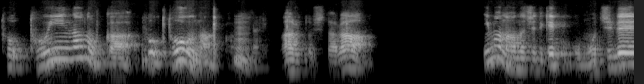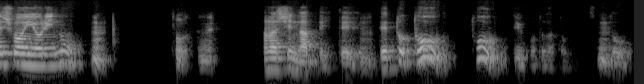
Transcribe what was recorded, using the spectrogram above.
と問いなのかと問うなのかみたいなのがあるとしたら、今の話って結構モチベーション寄りのそうですね。話になっていて、うん。でと問う問うっていうことだと思うんですけど、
